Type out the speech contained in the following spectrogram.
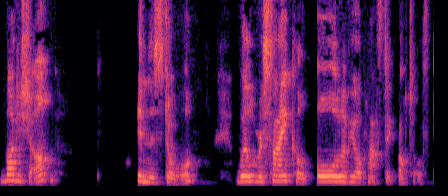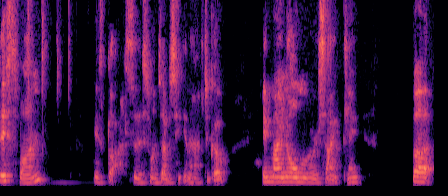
Body Shop in the store will recycle all of your plastic bottles. This one is glass, so this one's obviously going to have to go in my normal recycling. But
